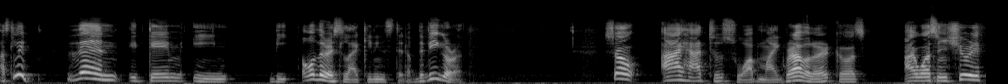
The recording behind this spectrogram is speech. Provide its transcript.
asleep. Then it came in the other Slaking instead of the Vigoroth. So I had to swap my Graveler because I wasn't sure if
